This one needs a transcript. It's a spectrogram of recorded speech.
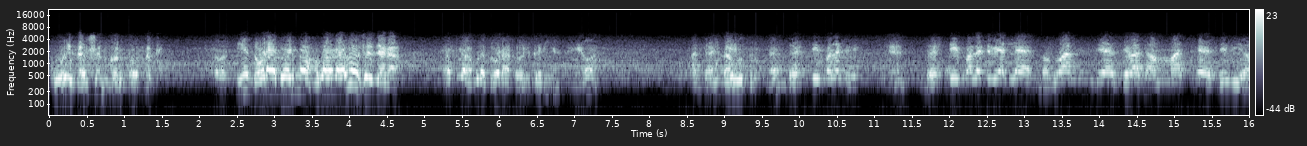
કોઈ દર્શન કરતો નથી. એ દોડા દોડ નો હવાલ આવે છે જરા. એટલે આપડે દોડા દોડ કરીએ? દ્રષ્ટિ પલટવી. દ્રષ્ટિ પલટવી એટલે ભગવાન જે જેવા ધામમાં છે દિવ્ય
